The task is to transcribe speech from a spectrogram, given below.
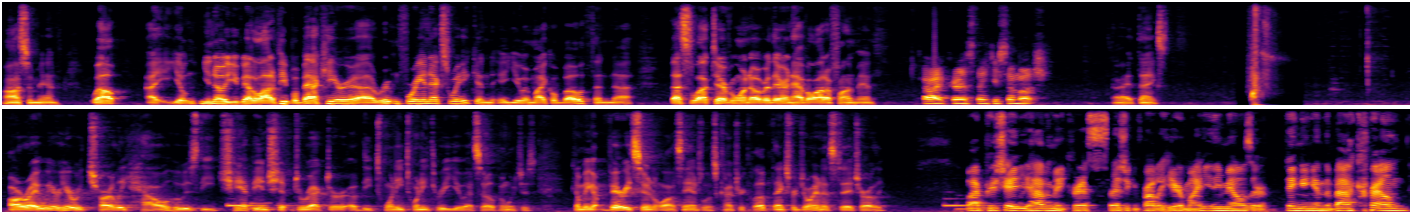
Awesome, man. Well, uh, you you know you've got a lot of people back here uh, rooting for you next week, and you and Michael both. And uh, best of luck to everyone over there, and have a lot of fun, man. All right, Chris. Thank you so much. All right, thanks. All right, we are here with Charlie Howe, who is the championship director of the 2023 U.S. Open, which is coming up very soon at Los Angeles Country Club. Thanks for joining us today, Charlie. Well, I appreciate you having me, Chris. As you can probably hear, my emails are pinging in the background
